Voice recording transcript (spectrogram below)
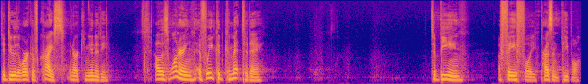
to do the work of Christ in our community. I was wondering if we could commit today to being a faithfully present people,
